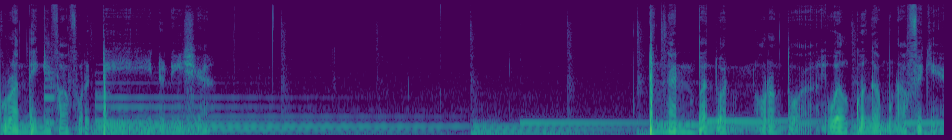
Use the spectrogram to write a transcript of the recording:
perguruan tinggi favorit di Indonesia? Dengan bantuan orang tua. Well gue nggak munafik ya.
